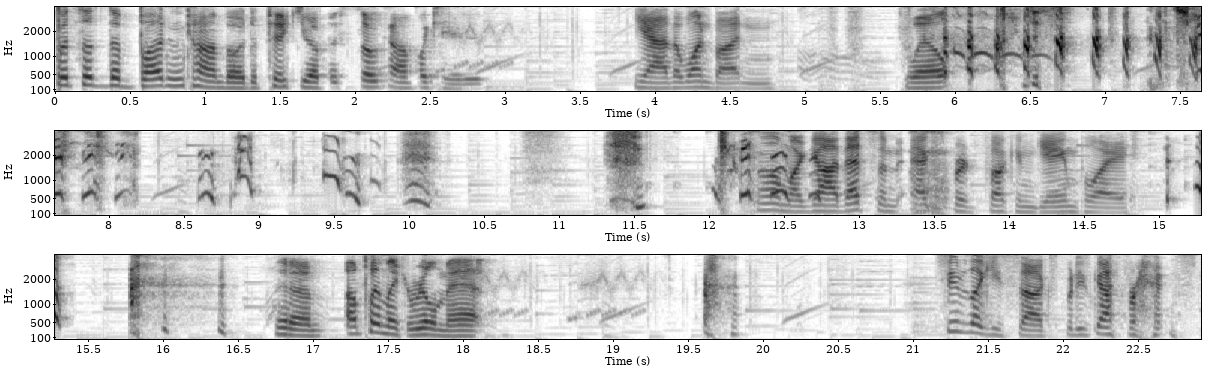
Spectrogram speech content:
but the the button combo to pick you up is so complicated. Yeah, the one button. Well, I just Oh my god, that's some expert fucking gameplay. Yeah, I'm playing like a real Matt. Seems like he sucks, but he's got friends.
